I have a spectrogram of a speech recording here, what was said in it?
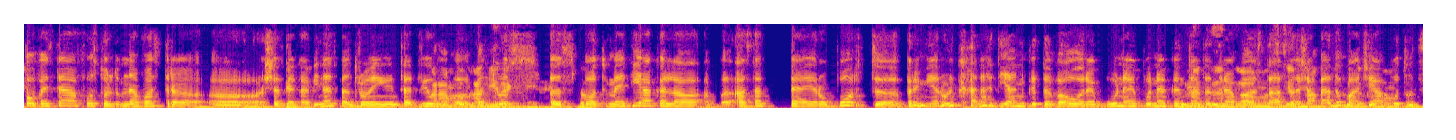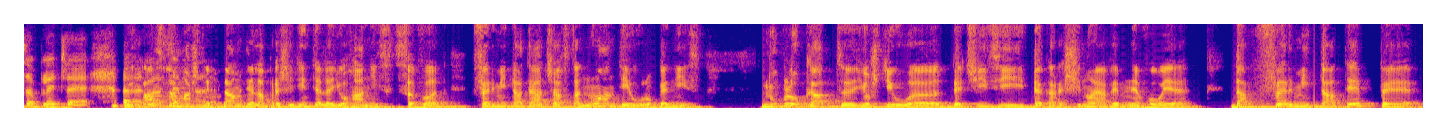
povestea fostul dumneavoastră uh, șef de cabinet pentru un interviu uh, pentru direct. Spot da. Media că la, a stat pe aeroport uh, premierul canadian câteva ore bune până când până toată când treaba asta și abia după aceea a putut să plece uh, Ei, Asta mă așteptam de la președintele Iohannis să văd fermitatea aceasta, nu anti-europenism, nu blocat, uh, eu știu, decizii de care și noi avem nevoie, dar fermitate pe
